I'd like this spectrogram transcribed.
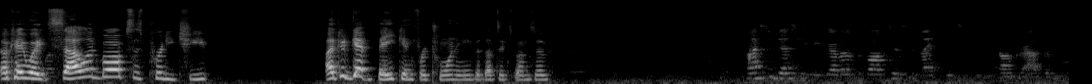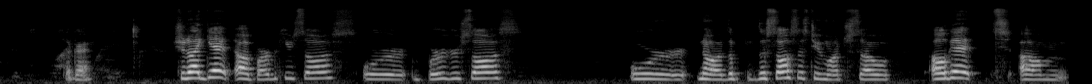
Okay, wait. Salad box is pretty cheap. I could get bacon for 20, but that's expensive. My suggestion: you grab out the boxes because I cannot grab them because they just fly Okay. away. Should I get uh, barbecue sauce or burger sauce? Or no, the the sauce is too much, so I'll get um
